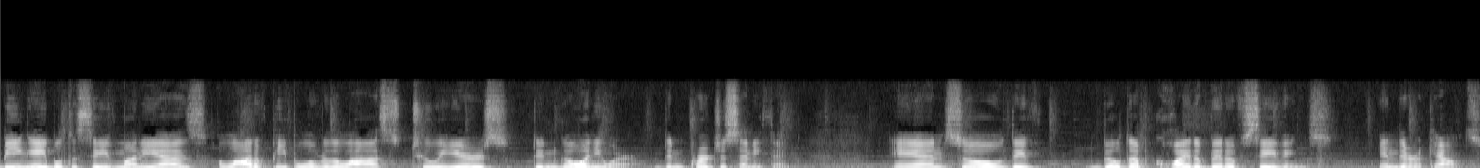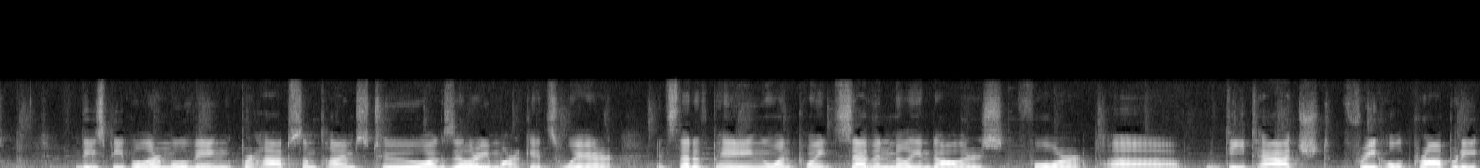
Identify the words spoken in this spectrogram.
being able to save money as a lot of people over the last two years didn't go anywhere, didn't purchase anything. And so they've built up quite a bit of savings in their accounts. These people are moving perhaps sometimes to auxiliary markets where instead of paying $1.7 million for a detached freehold property,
